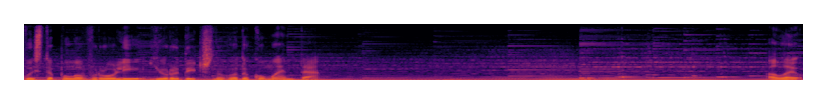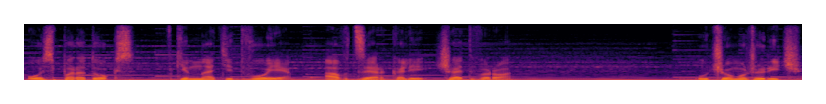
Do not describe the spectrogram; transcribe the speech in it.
виступило в ролі юридичного документа. Але ось парадокс: в кімнаті двоє, а в дзеркалі четверо. У чому ж річ?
